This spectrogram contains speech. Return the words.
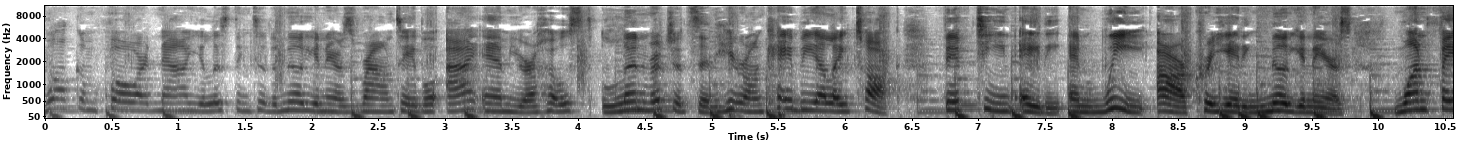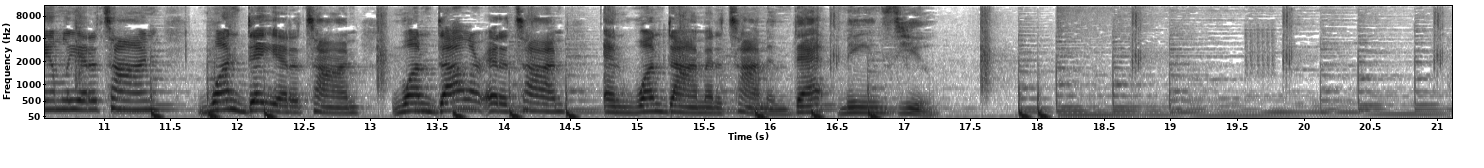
Welcome forward now. You're listening to the Millionaires Roundtable. I am your host, Lynn Richardson, here on KBLA Talk 1580, and we are creating millionaires one family at a time, one day at a time, one dollar at a time, and one dime at a time, and that means you.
